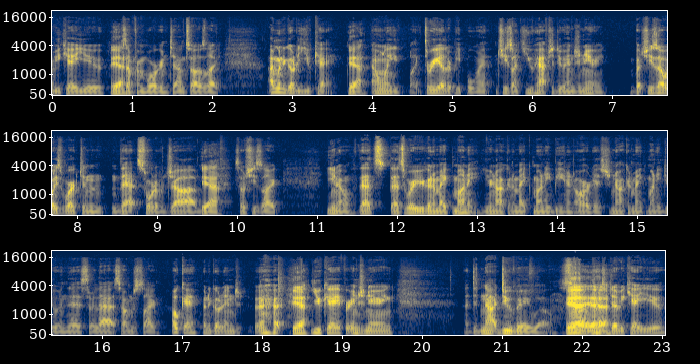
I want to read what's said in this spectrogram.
WKU. Yeah. 'cause I'm from Morgantown, so I was like, I'm going to go to UK. Yeah. Only like three other people went. She's like, you have to do engineering, but she's always worked in that sort of job. Yeah. So she's like, you know, that's that's where you're going to make money. You're not going to make money being an artist. You're not going to make money doing this or that. So I'm just like, okay, I'm going to go to eng- Yeah. UK for engineering. I did not do very well. So Yeah, I went yeah. Uh-huh. to WKU,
